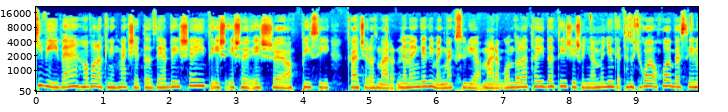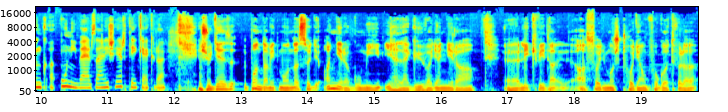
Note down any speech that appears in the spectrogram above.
kivéve, ha valakinek megsérte az érdéseit, és, és, és a PC culture az már nem engedi, meg megszűri a, már a gondolataidat is, és hogy nem megyünk, tehát hogy hol, hol beszélünk a univerzális értékekről. És ugye ez pont amit mondasz, hogy annyira gumi jellegű, vagy annyira uh, likvid az, hogy most hogyan fogod föl a,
